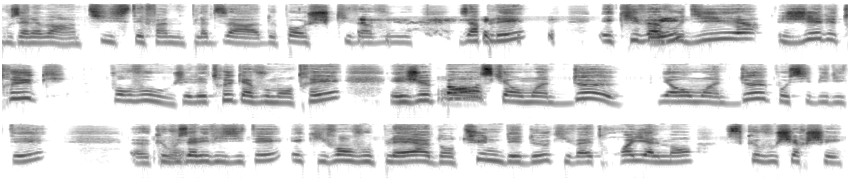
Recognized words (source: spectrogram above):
vous allez avoir un petit Stéphane Plaza de poche qui va vous appeler et qui va vous dire j'ai des trucs pour vous, j'ai des trucs à vous montrer et je pense qu'il y a au moins deux, il y a au moins deux possibilités euh, que vous allez visiter et qui vont vous plaire, dont une des deux qui va être royalement ce que vous cherchez,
